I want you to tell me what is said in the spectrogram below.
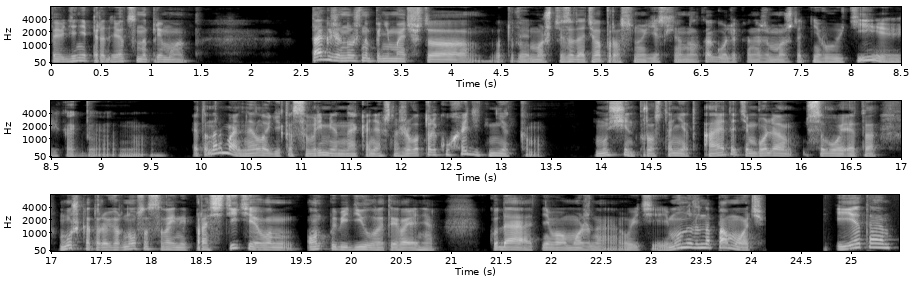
поведение передается напрямую. Также нужно понимать, что вот вы можете задать вопрос, ну если он алкоголик, она же может от него уйти, и как бы, ну, это нормальная логика, современная, конечно же, вот только уходить не к кому. Мужчин просто нет. А это тем более свой. Это муж, который вернулся с войны. Простите, он, он победил в этой войне. Куда от него можно уйти? Ему нужно помочь. И это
